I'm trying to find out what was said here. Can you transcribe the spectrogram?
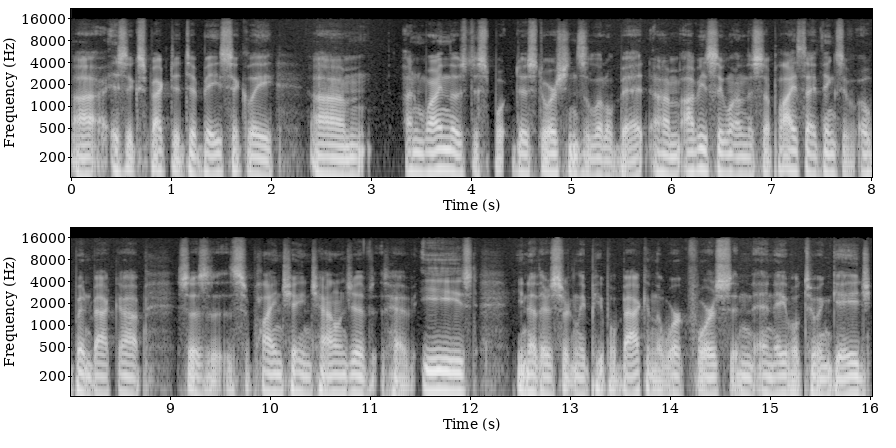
uh, is expected to basically um, unwind those distortions a little bit. Um, obviously, on the supply side, things have opened back up, so the supply chain challenges have eased. You know, there's certainly people back in the workforce and, and able to engage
